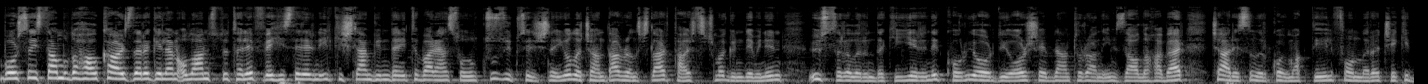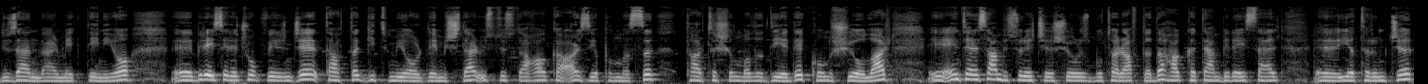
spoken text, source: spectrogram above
Borsa İstanbul'da halka arzlara gelen olağanüstü talep ve hisselerin ilk işlem gününden itibaren soluksuz yükselişine yol açan davranışlar tartışma gündeminin üst sıralarındaki yerini koruyor diyor Şebnem Turan imzalı haber. Çaresi sınır koymak değil fonlara çeki düzen vermek deniyor. E, bireysele çok verince tahta gitmiyor demişler. Üst üste halka arz yapılması tartışılmalı diye de konuşuyorlar. E, enteresan bir süreç yaşıyoruz bu tarafta da. Hakikaten bireysel e, yatırımcı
